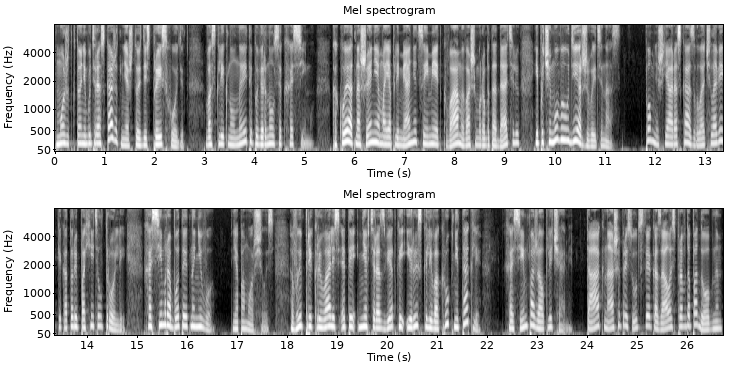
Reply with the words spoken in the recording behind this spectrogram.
Может, кто-нибудь расскажет мне, что здесь происходит?» — воскликнул Нейт и повернулся к Хасиму. «Какое отношение моя племянница имеет к вам и вашему работодателю, и почему вы удерживаете нас?» «Помнишь, я рассказывала о человеке, который похитил троллей? Хасим работает на него». Я поморщилась. «Вы прикрывались этой нефтеразведкой и рыскали вокруг, не так ли?» Хасим пожал плечами. Так наше присутствие казалось правдоподобным.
